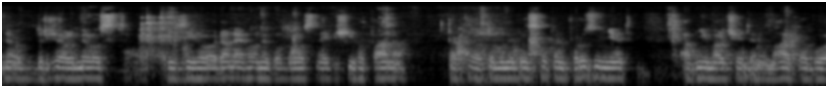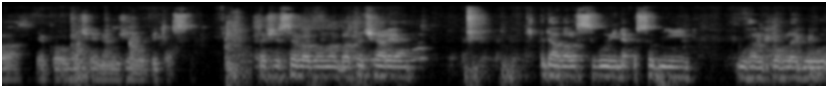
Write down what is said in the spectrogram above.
neobdržel milost rizího daného nebo milost nejvyššího pána, tak tomu nebyl schopen porozumět a vnímal Chaitanya Mahaprabhu jako obyčejnou živou bytost. Takže Sarvabhauma Bhattacharya dával svůj neosobní úhel pohledu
